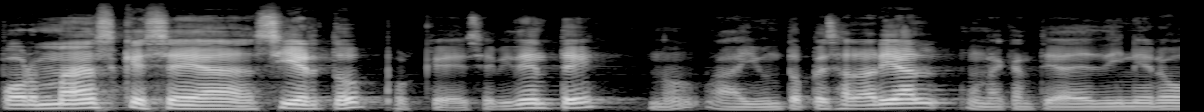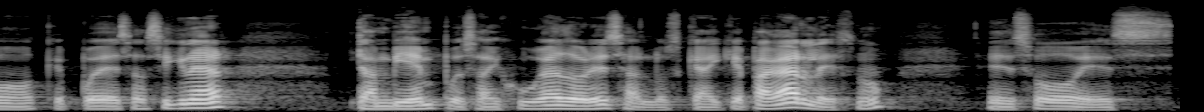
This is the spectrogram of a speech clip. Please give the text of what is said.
por más que sea cierto, porque es evidente, ¿no? Hay un tope salarial, una cantidad de dinero que puedes asignar, también pues hay jugadores a los que hay que pagarles, ¿no? Eso es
